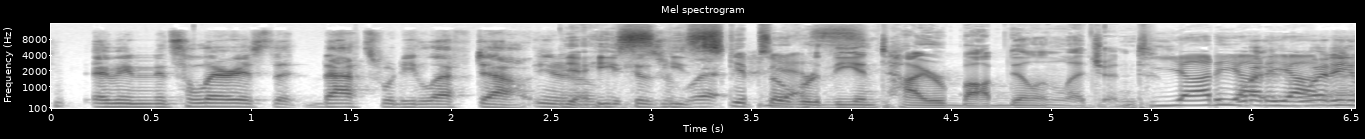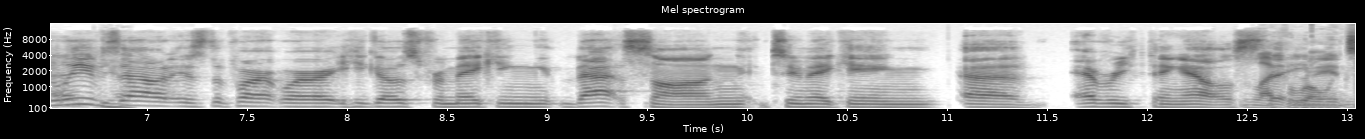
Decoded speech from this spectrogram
I mean, it's hilarious that that's what he left out. You know, Yeah, he's, he wh- skips over Yes. the entire Bob Dylan legend. yada yada yada. what he leaves out is the part where he goes from making that song to making uh, everything else Like that Rolling made in the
